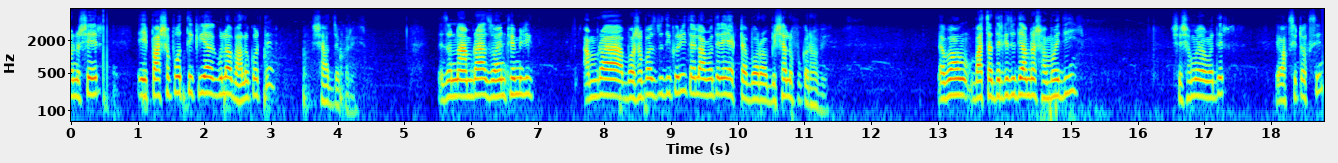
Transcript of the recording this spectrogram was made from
মানুষের এই পার্শ্ব প্রতিক্রিয়াগুলো ভালো করতে সাহায্য করে। এজন্য আমরা জয়েন্ট ফ্যামিলি আমরা বসবাস যদি করি, তাহলে আমাদের এই একটা বড় বিশাল উপকার হবে। এবং বাচ্চাদেরকে যদি আমরা সময় দিই, সে সময় আমাদের এই অক্সিটক্সিন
